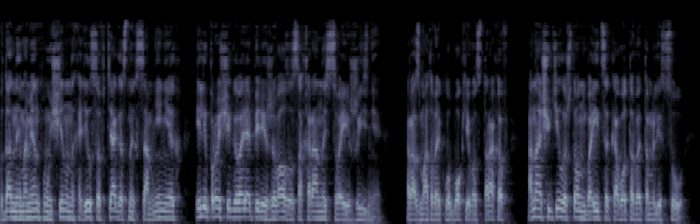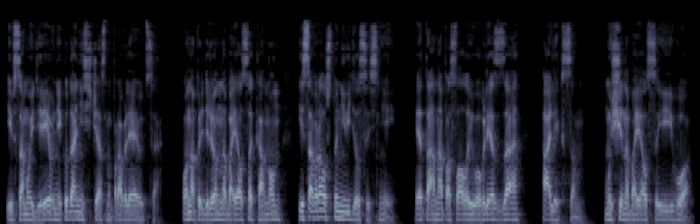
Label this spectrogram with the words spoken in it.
в данный момент мужчина находился в тягостных сомнениях или, проще говоря, переживал за сохранность своей жизни. Разматывая клубок его страхов, она ощутила, что он боится кого-то в этом лесу и в самой деревне, куда они сейчас направляются. Он определенно боялся канон и соврал, что не виделся с ней. Это она послала его в лес за Алексом. Мужчина боялся и его.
